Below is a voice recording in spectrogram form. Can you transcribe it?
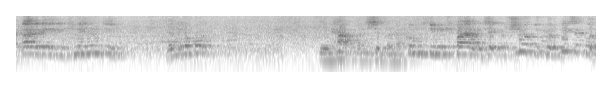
Kata agar ni kini nanti Dan ni kompon Ni hap dan syed dan Mungkin ni kepar Mungkin ni kepar Mungkin ni kepar Mungkin ni kepar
